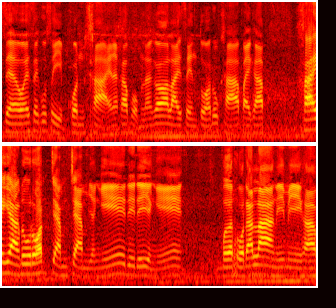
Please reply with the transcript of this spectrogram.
เซลล์เอ็กซ์คูซีฟคนขายนะครับผมแล้วก็ลายเซ็นตัวลูกค้าไปครับ ใครอยากดูรถแจ่มๆ อย่างนี้ดีๆ อย่างนี้ เบอร์โทรด้านล่างนี้มีครับ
